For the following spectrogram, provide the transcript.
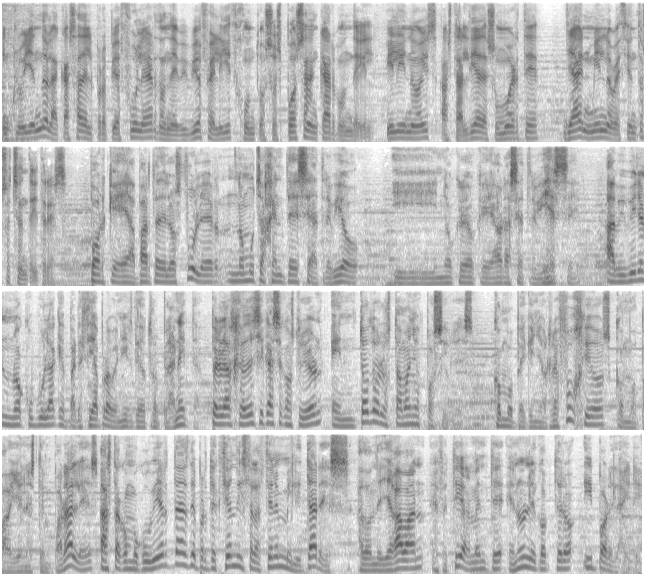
incluyendo la casa del propio Fuller donde vivió feliz junto a su esposa en Carbondale, Illinois, hasta el día de su muerte, ya en 1983. Porque aparte de los Fuller, no mucha gente se atrevió y no creo que ahora se atreviese, a vivir en una cúpula que parecía provenir de otro planeta. Pero las geodésicas se construyeron en todos los tamaños posibles, como pequeños refugios, como pabellones temporales, hasta como cubiertas de protección de instalaciones militares, a donde llegaban efectivamente en un helicóptero y por el aire.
